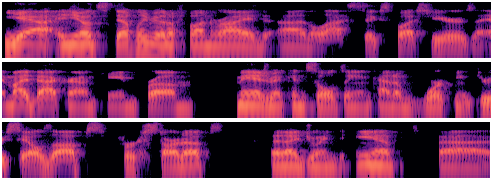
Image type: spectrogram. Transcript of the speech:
Yeah, and you know, it's definitely been a fun ride uh, the last six plus years. And my background came from management consulting and kind of working through sales ops for startups. Then I joined Ampd uh,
